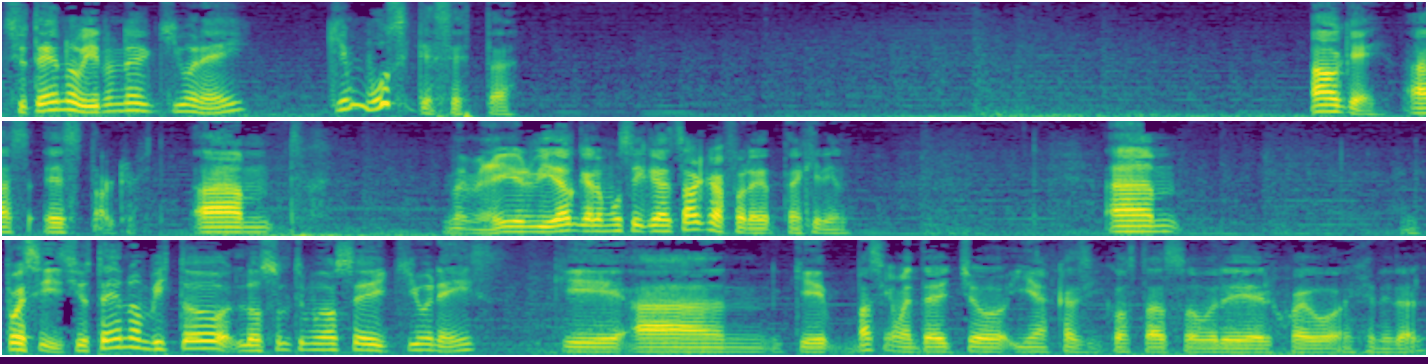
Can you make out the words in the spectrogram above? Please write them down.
Si ustedes no vieron el Q&A ¿Qué música es esta? Ah, ok. As es StarCraft. Um, me, había olvidado que la música de StarCraft fuera tan genial. Um, pues sí, si ustedes no han visto los últimos eh, QAs que han que básicamente ha hecho Ian Costa sobre el juego en general,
